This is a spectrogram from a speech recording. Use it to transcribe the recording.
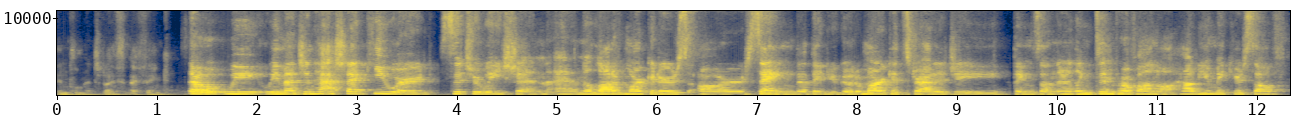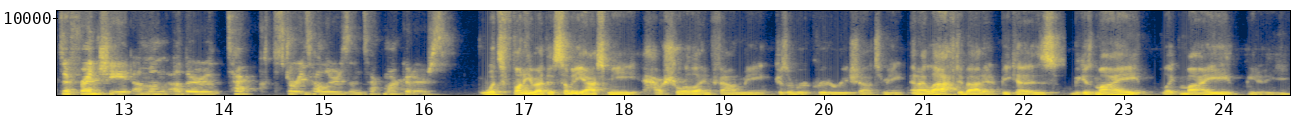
implemented i, I think. So we we mentioned hashtag keyword situation, and a lot of marketers are saying that they do go to market strategy, things on their LinkedIn profile and all. How do you make yourself differentiate among other tech storytellers and tech marketers? What's funny about this somebody asked me how shoreline found me because a recruiter reached out to me and i laughed about it because because my like my you know you,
